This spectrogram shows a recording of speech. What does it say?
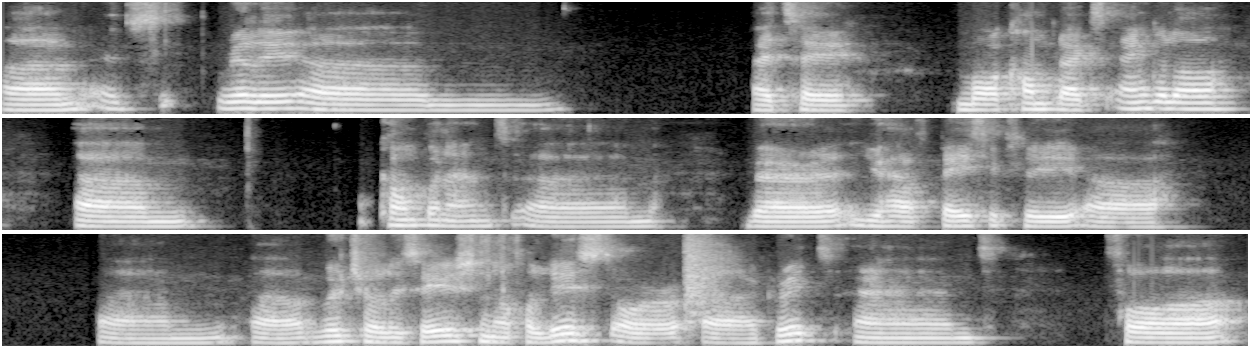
Um, it's really, um, I'd say, more complex Angular um, component um, where you have basically uh, um, virtualization of a list or a grid. And for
